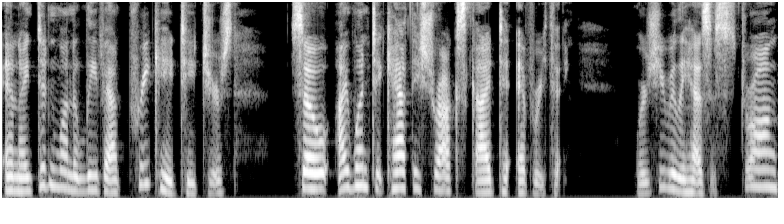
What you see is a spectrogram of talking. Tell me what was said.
And I didn't want to leave out pre-K teachers, so I went to Kathy Schrock's Guide to Everything, where she really has a strong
